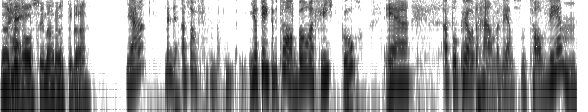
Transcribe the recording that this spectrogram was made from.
Vem vill ha sina rötter där? Ja, men det, alltså, jag tänkte ta bara flickor. Eh, apropå det här med vem som tar vem,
